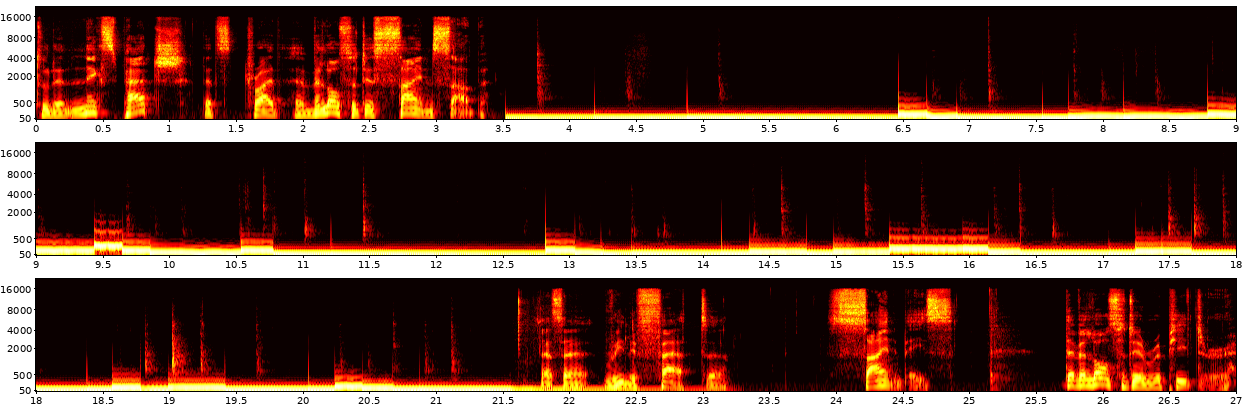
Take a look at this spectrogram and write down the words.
To the next patch. Let's try the velocity sine sub. That's a really fat uh, sine bass. The velocity repeater.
